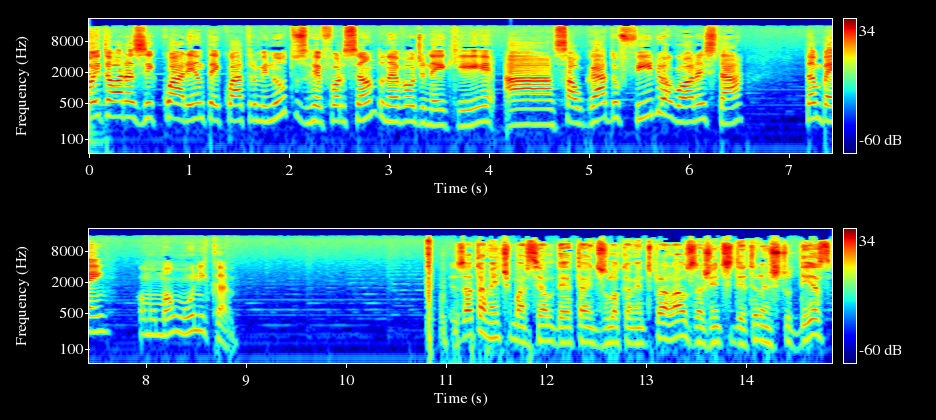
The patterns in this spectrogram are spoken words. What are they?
Oito horas e 44 minutos, reforçando, né, Valdinei, que a Salgado Filho agora está também como mão única. Exatamente, o Marcelo deve estar em deslocamento para lá, os agentes de trânsito desde.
